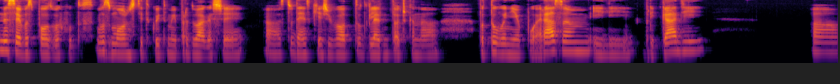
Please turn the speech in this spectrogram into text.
не се възползвах от възможностите, които ми предлагаше а, студентския живот от гледна точка на пътувания по Еразъм или бригади. А,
